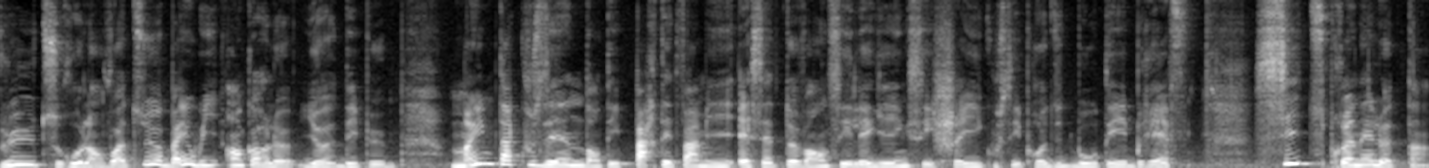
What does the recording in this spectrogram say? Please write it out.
rue, tu roules en voiture, ben oui, encore là, il y a des pubs. Même ta cousine, dans tes parties de famille, essaie de te vendre ses leggings, ses shakes ou ses produits de beauté, bref. Si tu prenais le temps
